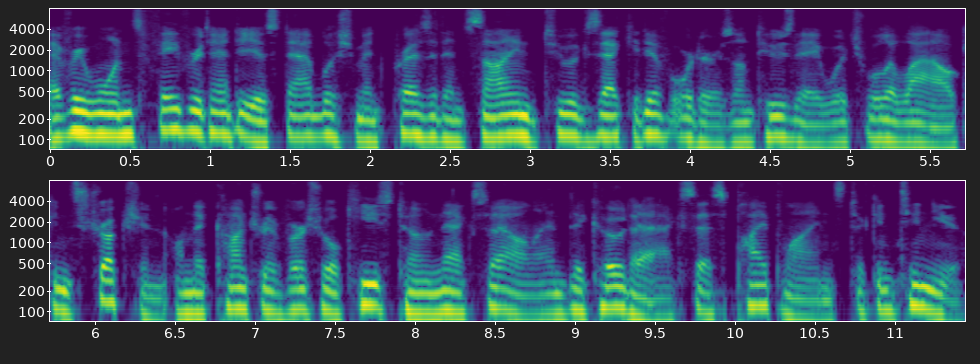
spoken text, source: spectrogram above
Everyone's favorite anti-establishment president signed two executive orders on Tuesday which will allow construction on the controversial Keystone XL and Dakota Access pipelines to continue.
